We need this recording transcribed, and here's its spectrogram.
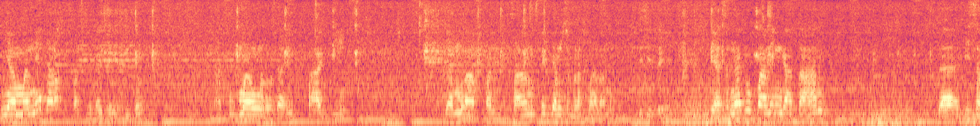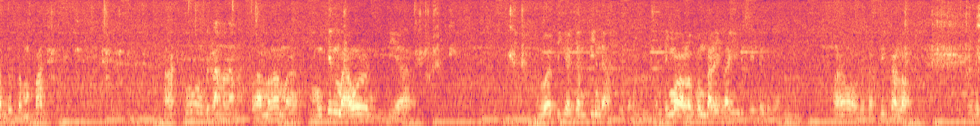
nyamannya dapat gitu Gitu ya. itu aku mau loh dari pagi jam 8 sampai jam 11 malam. Di situ ya. biasanya aku paling nggak tahan di satu tempat aku Berlama-lama. lama-lama. Mungkin mau dia dua tiga jam pindah gitu. Nanti mau walaupun balik lagi di situ gitu. Mau tapi kalau dari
